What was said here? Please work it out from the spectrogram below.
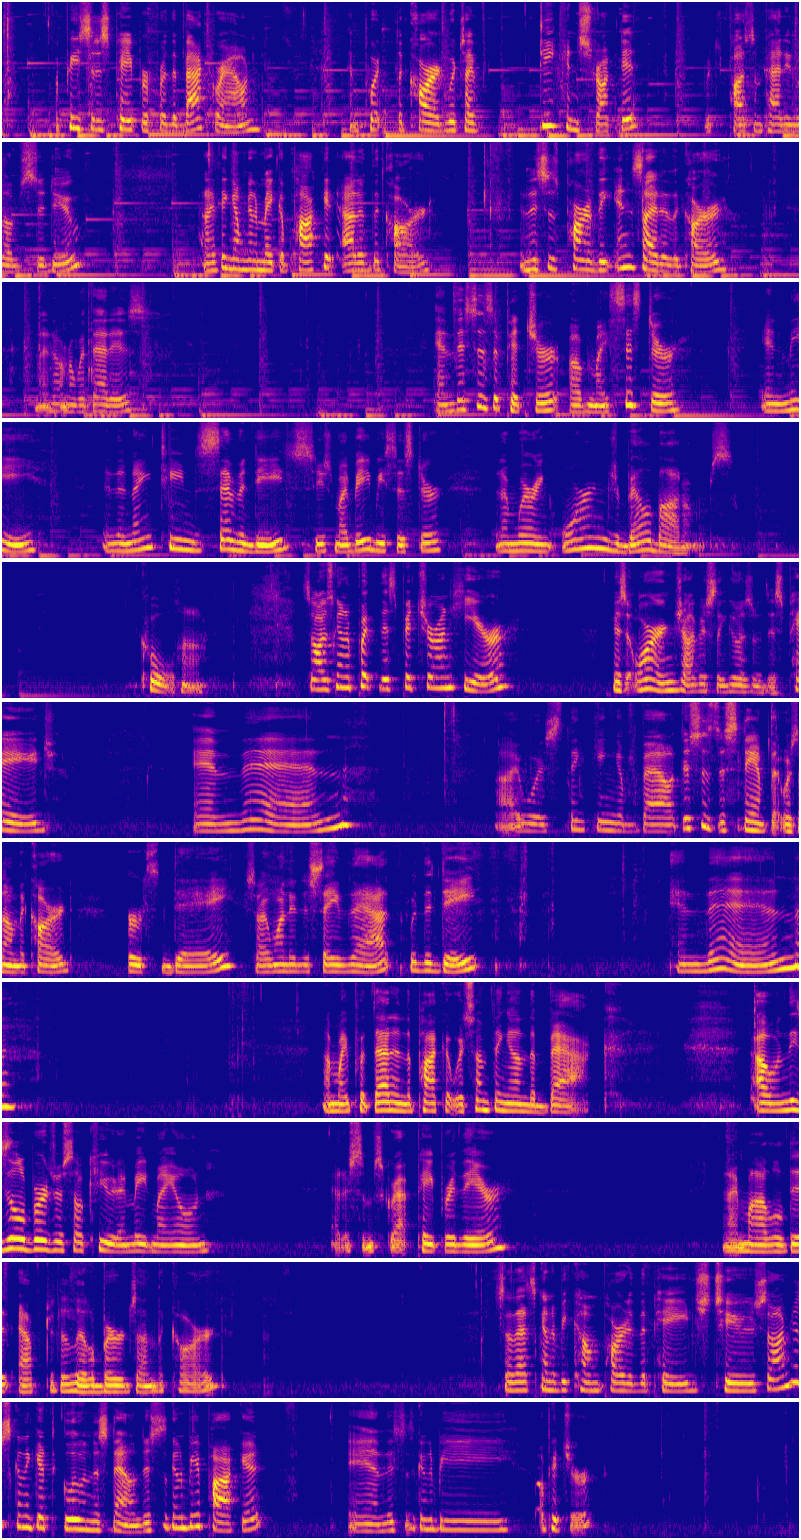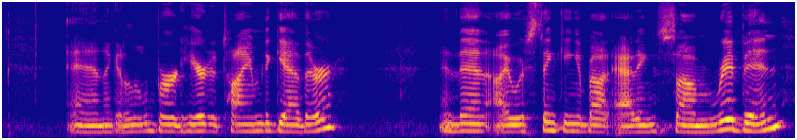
a piece of this paper for the background and put the card, which I've deconstructed, which Possum Patty loves to do. And I think I'm going to make a pocket out of the card. And this is part of the inside of the card. And I don't know what that is. And this is a picture of my sister and me in the 1970s. She's my baby sister, and I'm wearing orange bell bottoms. Cool, huh? So I was going to put this picture on here because orange obviously goes with this page. And then I was thinking about, this is the stamp that was on the card, Earth Day. So I wanted to save that with the date. And then I might put that in the pocket with something on the back. Oh, and these little birds are so cute. I made my own out of some scrap paper there. And I modeled it after the little birds on the card. So that's going to become part of the page too. So I'm just going to get to gluing this down. This is going to be a pocket. And this is going to be a picture. And I got a little bird here to tie them together. And then I was thinking about adding some ribbon.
